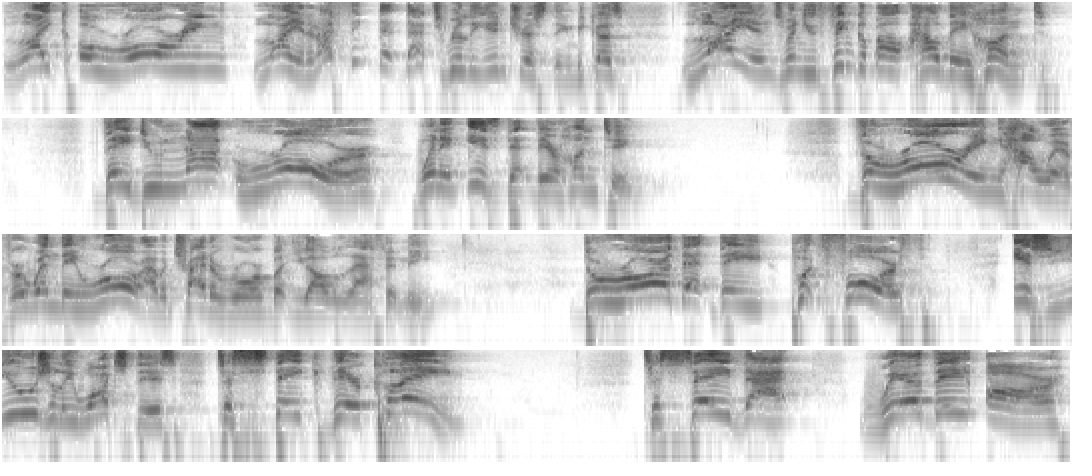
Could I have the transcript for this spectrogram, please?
like a roaring lion. And I think that that's really interesting because lions, when you think about how they hunt, they do not roar when it is that they're hunting. The roaring, however, when they roar, I would try to roar, but you all will laugh at me. The roar that they put forth is usually, watch this, to stake their claim. To say that where they are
